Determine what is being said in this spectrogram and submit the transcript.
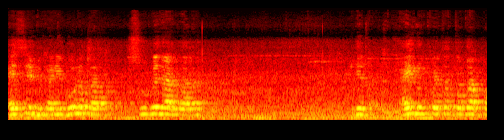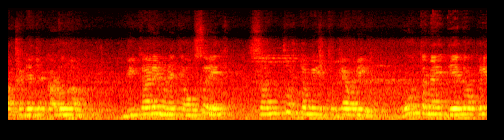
ऐसे भिकारी बोलत सुभेदार झाला काही रुपयाचा तदा पकड्याच्या काढून भिकारी म्हणे त्या अवसरी संतुष्ट मी तुझ्यावरी होत नाही दे नोकरी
